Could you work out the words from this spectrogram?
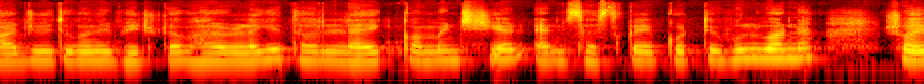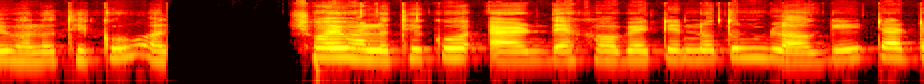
আর যদি তোমাদের ভিডিওটা ভালো লাগে তাহলে like, comment, share and subscribe করতে ভুলবো না। সবাই ভালো থেকো। আর সবাই ভালো থেকো অ্যান্ড দেখা হবে একটা নতুন ব্লগে। টাটা।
